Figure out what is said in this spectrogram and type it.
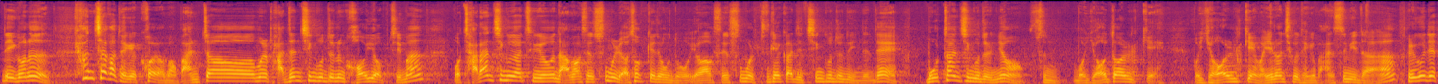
근데 이거는 편차가 되게 커요. 막 만점을 받은 친구들은 거의 없지만 뭐 잘한 친구 같은 경우는 남학생 26개 정도, 여학생 22개까지 친구들도 있는데 못한 친구들은요. 무슨 뭐 8개, 뭐 10개 막 이런 친구 되게 많습니다. 그리고 이제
